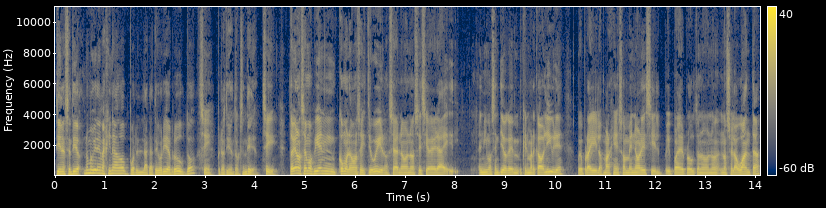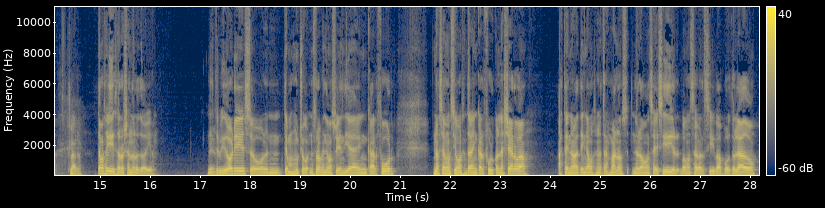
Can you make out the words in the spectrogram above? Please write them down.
tiene sentido. No me hubiera imaginado por la categoría de producto, Sí. pero tiene todo el sentido. Sí, todavía no sabemos bien cómo lo vamos a distribuir, o sea, no, no sé si habrá el mismo sentido que, que el mercado libre, porque por ahí los márgenes son menores y, el- y por ahí el producto no, no- no se lo aguanta. Claro. Estamos ahí desarrollándolo todavía. Bien. Distribuidores, o tenemos mucho. Nosotros vendemos hoy en día en Carrefour. No sabemos si vamos a entrar en Carrefour con la yerba. Hasta que no la tengamos en nuestras manos, no lo vamos a decidir. Vamos a ver si va por otro lado.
